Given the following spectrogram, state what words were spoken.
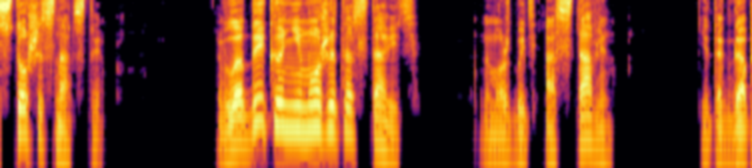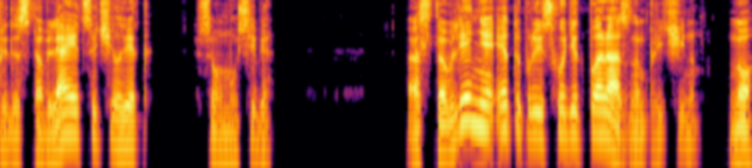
116. Владыка не может оставить, но может быть оставлен, и тогда предоставляется человек самому себе. Оставление это происходит по разным причинам, но,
